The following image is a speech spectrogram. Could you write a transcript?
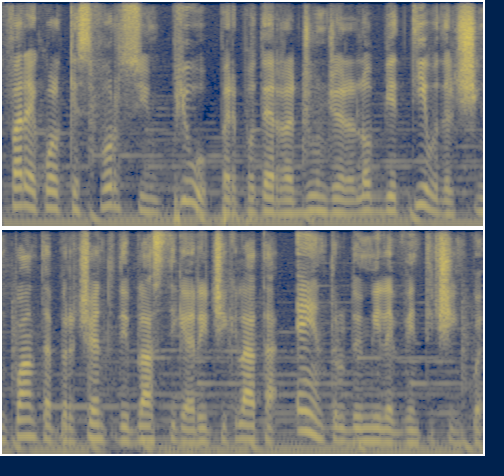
fare qualche sforzo in più per poter raggiungere l'obiettivo del 50% di plastica riciclata entro il 2025,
